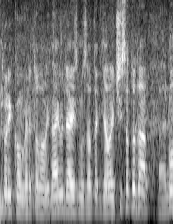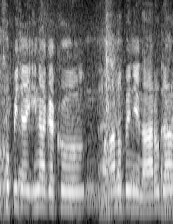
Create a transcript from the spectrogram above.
ktorí konvertovali na judaizmus a tak ďalej. Či sa to dá pán pochopiť aj inak ako hanobenie národa,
